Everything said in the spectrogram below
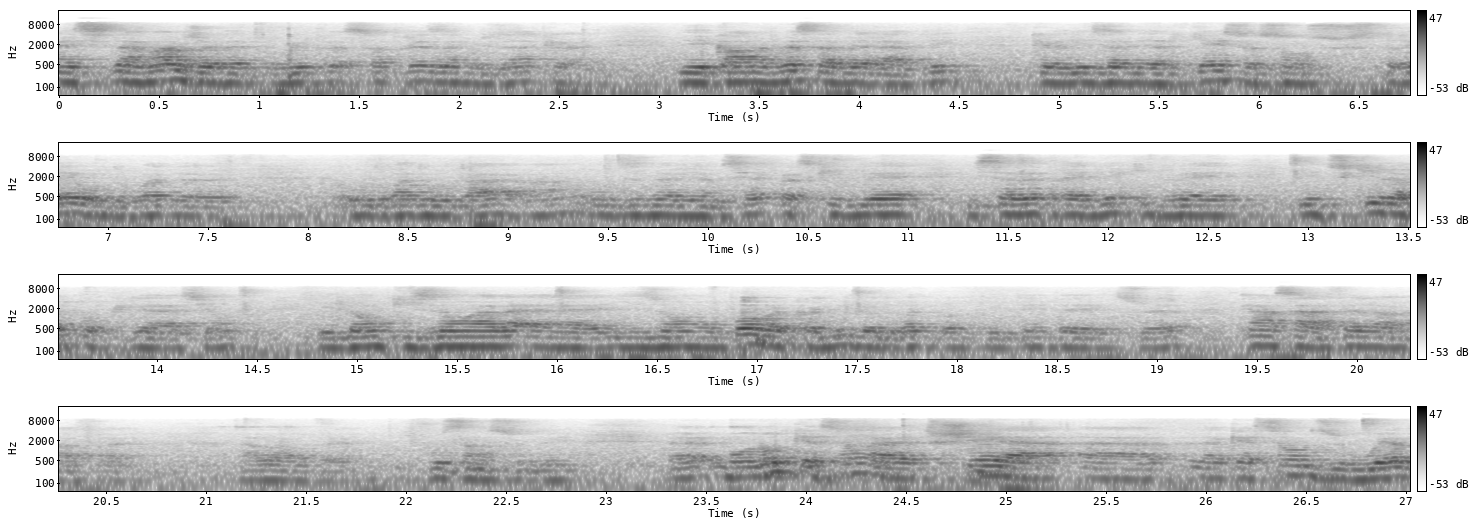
Incidemment, j'avais trouvé ça très amusant que les économistes avaient rappelé que les Américains se sont soustraits aux droits de d'auteur hein, au 19e siècle parce qu'ils ils savaient très bien qu'ils devaient éduquer leur population. Et donc, ils ont, euh, pas reconnu le droit de propriété intellectuelle quand ça a fait leur affaire. Alors, euh, il faut s'en souvenir. Euh, mon autre question a touché à la question du web.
